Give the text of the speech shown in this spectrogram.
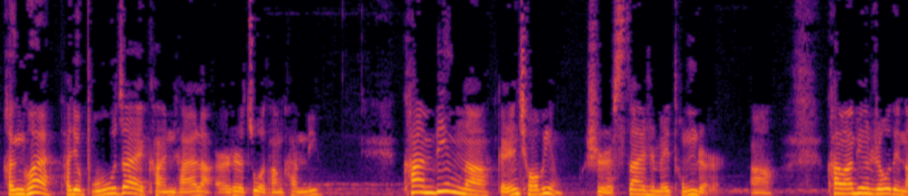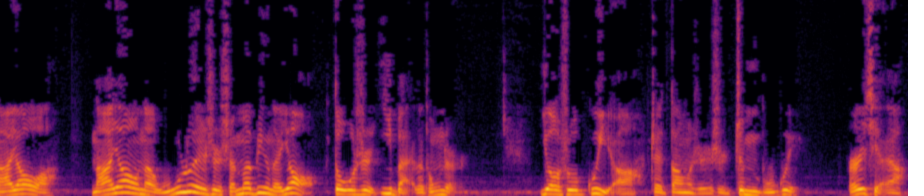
很快，他就不再砍柴了，而是坐堂看病。看病呢，给人瞧病是三十枚铜子啊。看完病之后得拿药啊，拿药呢，无论是什么病的药。都是一百个铜子要说贵啊，在当时是真不贵。而且呀，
